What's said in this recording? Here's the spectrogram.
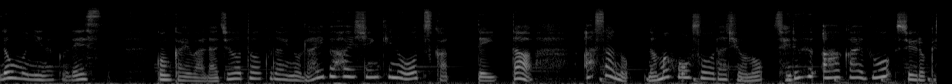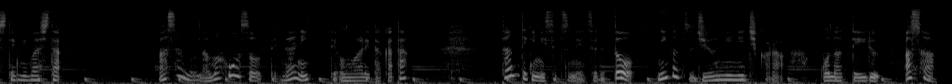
どうもになこです。今回はラジオトーク内のライブ配信機能を使っていた朝の生放送ラジオのセルフアーカイブを収録してみました。朝の生放送って何って思われた方端的に説明すると2月12日から行っている朝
